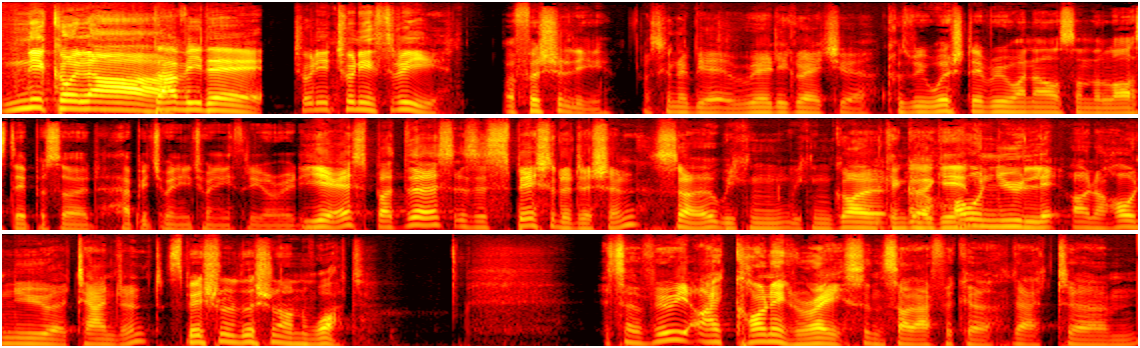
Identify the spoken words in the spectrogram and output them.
Nicola! Davide! 2023. Officially, It's going to be a really great year. because we wished everyone else on the last episode happy 2023 already. Yes, but this is a special edition, so we can we can go, We can go on a again. whole new le- on a whole new uh, tangent. Special edition on what? It's a very iconic race in South Africa that um,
